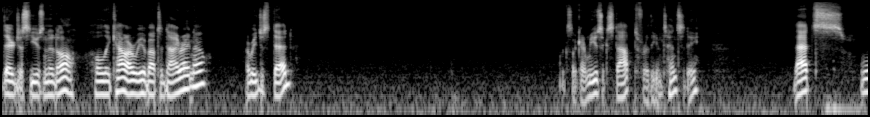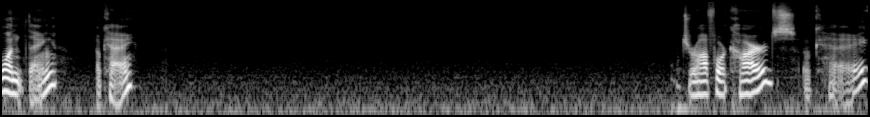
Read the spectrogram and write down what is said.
They're just using it all. Holy cow, are we about to die right now? Are we just dead? Looks like our music stopped for the intensity. That's one thing. Okay. Draw four cards. Okay.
